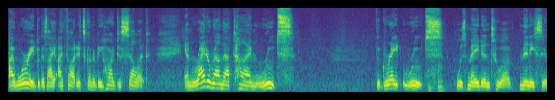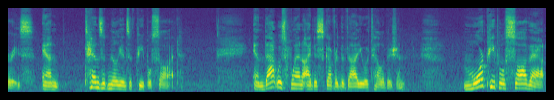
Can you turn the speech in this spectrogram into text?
I worried because I, I thought it's going to be hard to sell it. And right around that time, Roots, the great Roots, was made into a mini series, and tens of millions of people saw it. And that was when I discovered the value of television. More people saw that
